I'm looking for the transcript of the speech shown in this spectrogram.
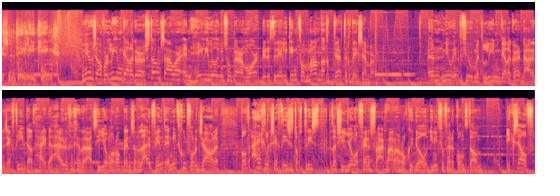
is Daily King. Nieuws over Liam Gallagher, Stone Sour en Haley Williams van Paramore. Dit is de Daily King van maandag 30 december. Een nieuw interview met Liam Gallagher. Daarin zegt hij dat hij de huidige generatie jonge rockbands lui vindt en niet goed voor het genre. Want eigenlijk zegt hij is het toch triest dat als je jonge fans vraagt naar een rockidol je niet veel verder komt dan ikzelf.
